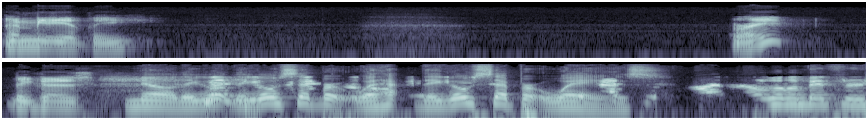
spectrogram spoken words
immediately. Right? Because No, they go they go separate. What they go separate ways. A little bit through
